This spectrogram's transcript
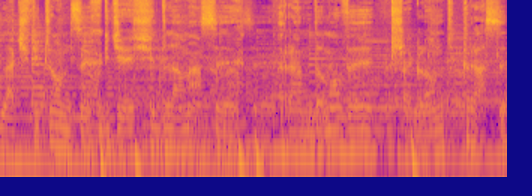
Dla ćwiczących gdzieś dla masy, randomowy przegląd prasy.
